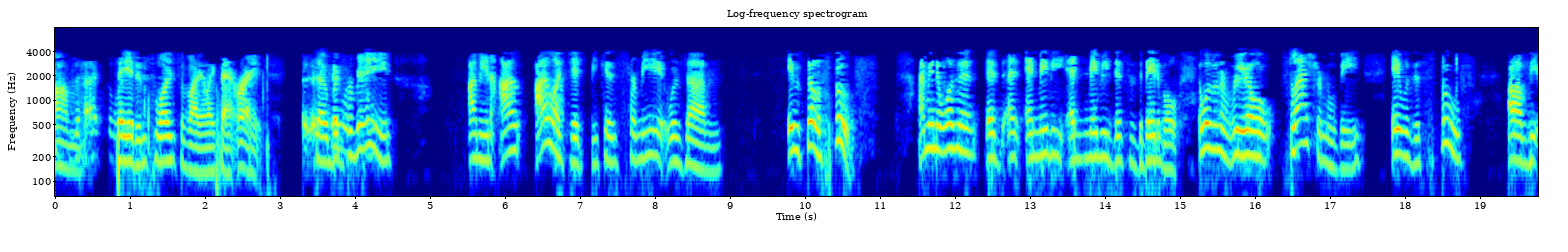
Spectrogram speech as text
Um, exactly. They had employed somebody like that, right? So, but for me, I mean, I I liked it because for me it was um, it was still a spoof. I mean, it wasn't, and, and- and maybe, and maybe this is debatable. It wasn't a real slasher movie. It was a spoof of the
